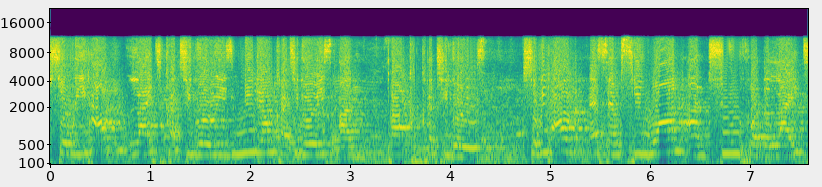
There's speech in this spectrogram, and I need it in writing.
so we have light categories medium categories and dark categories so we have smc 1 and 2 for the light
